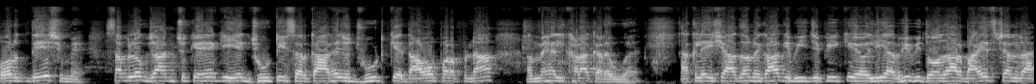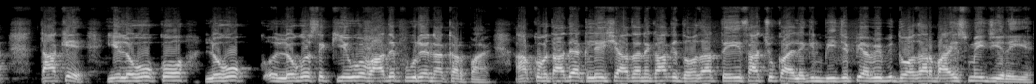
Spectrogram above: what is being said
और देश में सब लोग जान चुके हैं कि एक झूठी सरकार है जो झूठ के दावों पर अपना महल खड़ा करे हुआ है। अखिलेश यादव ने कहा कि बीजेपी के लिए अभी भी दो हज़ार बाईस चल रहा है, ताकि ये लोगों को लोगों लोगों से किए हुए वादे पूरे ना कर पाए। आपको बता दें, अखिलेश यादव ने कहा कि 2023 आ चुका है, लेकिन बीजेपी अभी भी 2022 में ही जी रही है,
